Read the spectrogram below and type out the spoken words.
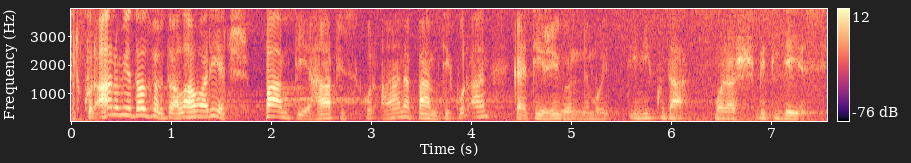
Jer Kur'anom je dozvoljeno, to je Allahova riječ. Pamti je hafiz Kur'ana, pamti Kur'an, kada ti živio, nemoj ti nikuda, moraš biti gdje jesi.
